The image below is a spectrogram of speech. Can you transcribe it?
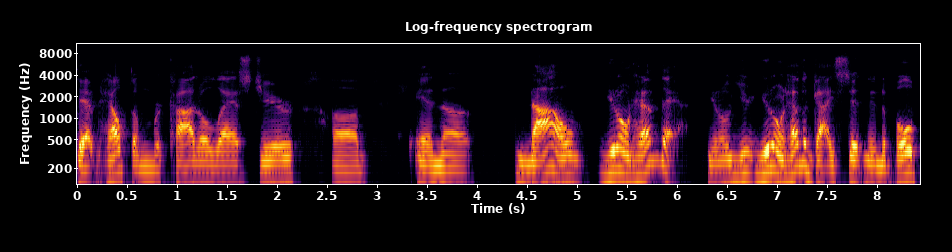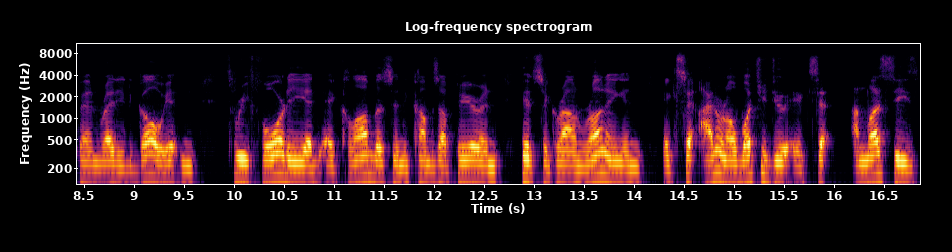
that helped them. Mercado last year, um, and uh, now you don't have that. You know, you you don't have a guy sitting in the bullpen ready to go hitting 340 at, at Columbus and he comes up here and hits the ground running and except I don't know what you do except unless he's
